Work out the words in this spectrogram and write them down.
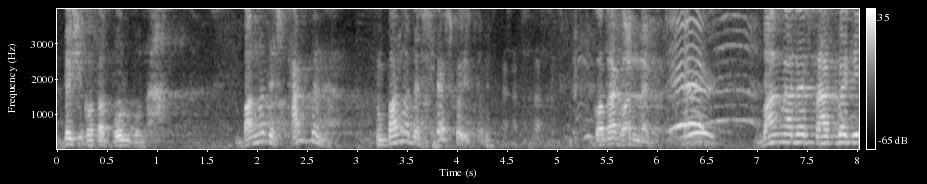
বেশি কথা বলব না। বাংলাদেশ থাকবে না বাংলাদেশ শেষ হয়ে যাবে। কথা কন না। বাংলাদেশ থাকবে কি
